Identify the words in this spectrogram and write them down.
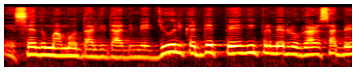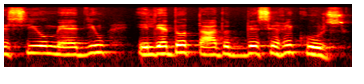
eh, sendo uma modalidade mediúnica, depende, em primeiro lugar, saber se o médium ele é dotado desse recurso.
